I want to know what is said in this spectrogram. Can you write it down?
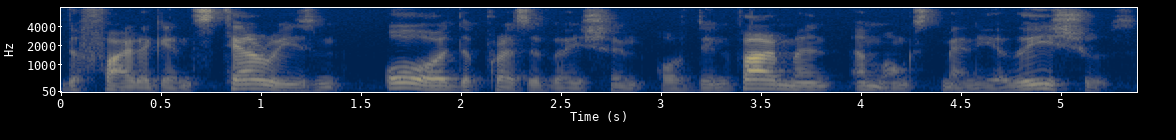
the fight against terrorism, or the preservation of the environment, amongst many other issues.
